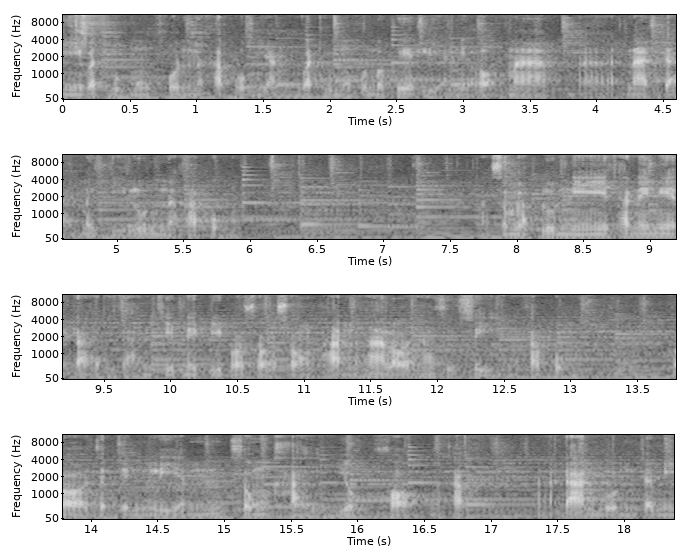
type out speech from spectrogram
มีวัตถุมงคลนะครับ ผมอย่างวัตถุมงคลประเภทเหรียญนี่ออกมาน่าจะไม่กี่รุ่นนะครับผม สำหรับรุ่นนี้ท่านได้เมตตาอธิษฐานจิตในปีพศ 2554 นะครับผมก็จะเป็นเหรียญทรงไข่ยกขอบนะครับด้านบนจะมี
